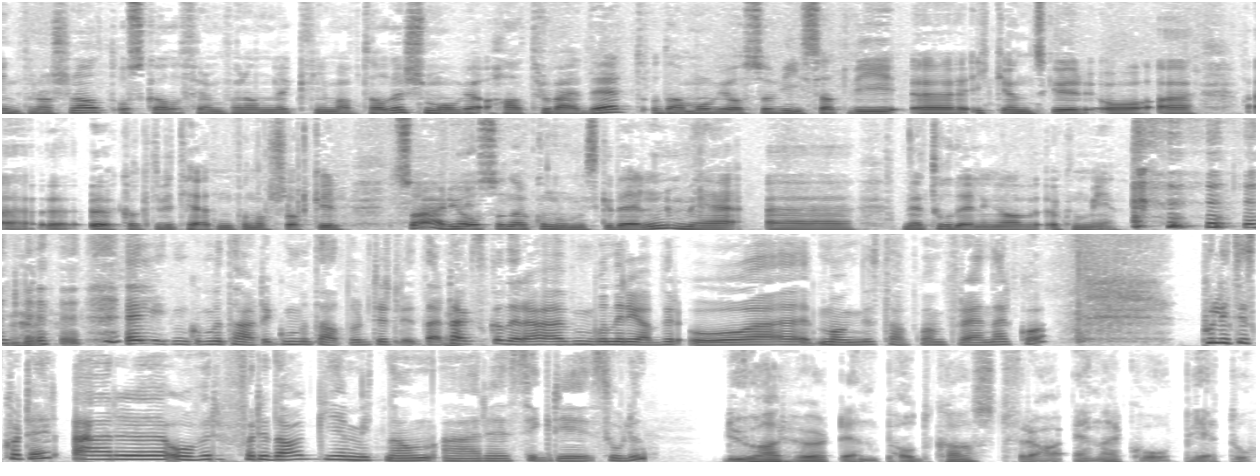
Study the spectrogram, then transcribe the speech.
internasjonalt og skal fremforhandle klimaavtaler, så må vi ha troverdighet, og da må vi også vise at vi ikke ønsker å øke aktiviteten på norsk sokkel. Så er det jo også den økonomiske delen med, med todeling av økonomien. en liten kommentar til kommentatoren til slutt der. Takk skal dere ha, Mone Riaber og eh, Magnus Tapkamp fra NRK. Politisk kvarter er eh, over for i dag. Mitt navn er Sigrid Solund. Du har hørt en podkast fra NRK P2.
